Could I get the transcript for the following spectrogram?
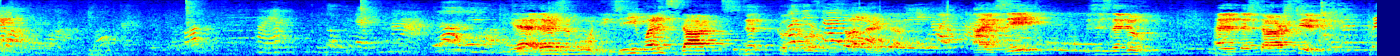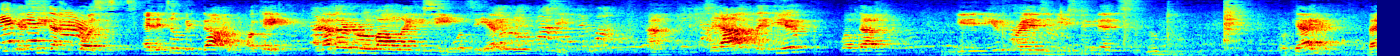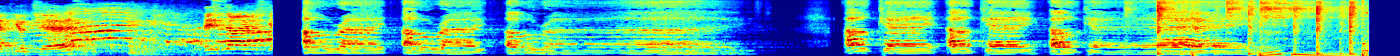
Yeah, there's a moon. You see, when it's dark, it's because the world is not very dark. I see. This is the moon. And the stars too. You can see them because it's a little bit dark. Okay, another group I would like to see. We'll see. Every group will see. Huh? Sit down. Thank you. Well done. You need new friends and new students. Okay? Back to your chairs. This time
